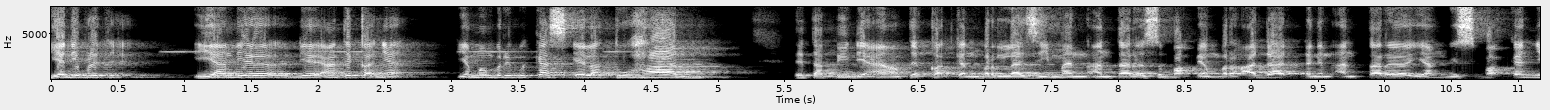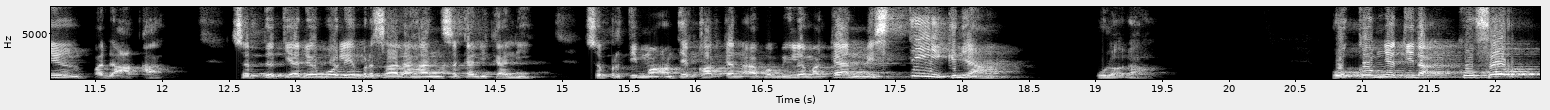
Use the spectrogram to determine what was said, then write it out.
Yang dia yang dia dia i'tikadnya yang memberi bekas ialah Tuhan. Tetapi dia i'tikadkan berlaziman antara sebab yang beradat dengan antara yang disebabkannya pada akal serta tiada boleh bersalahan sekali-kali. Seperti mengiktikadkan apabila makan mesti kenyang. Pula dah. Hukumnya tidak kufur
